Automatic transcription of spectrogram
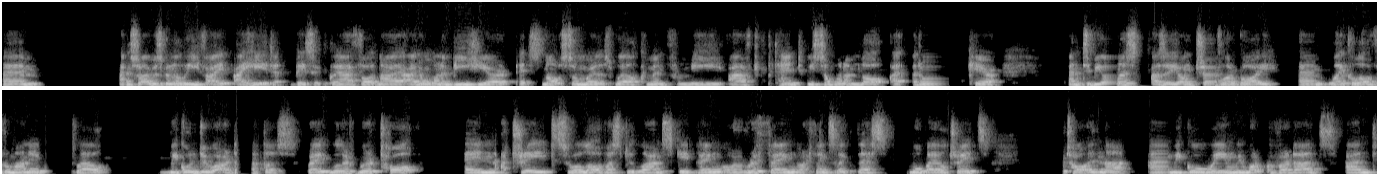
Um, and so I was going to leave. I, I hated it, basically. I thought, no, I, I don't want to be here. It's not somewhere that's welcoming for me. I have to pretend to be someone I'm not. I, I don't care. And to be honest, as a young traveller boy, um, like a lot of Romani as well, we go and do what our dad does, right? We're, we're taught in a trade, so a lot of us do landscaping or roofing or things like this, mobile trades We're taught in that and we go away and we work with our dads and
